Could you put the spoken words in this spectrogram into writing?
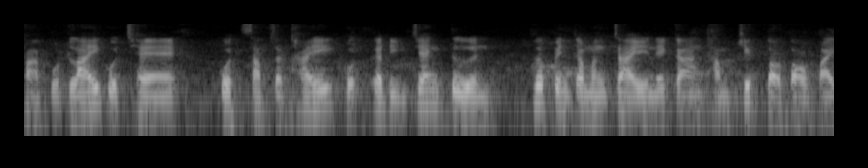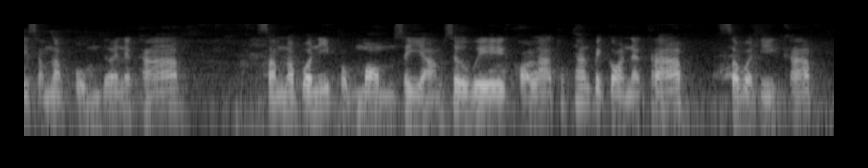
ฝากกดไลค์ กดแชร์ กด Subscribe กดกระดิ่งแจ้งเตือน เพื่อเป็นกำลังใจในการทำคลิปต่อๆไปสำหรับผมด้วยนะครับสำหรับวันนี้ผมหม่อมสยามเซอร์เวย์ขอลาทุกท่านไปก่อนนะครับ สวัสดีครับ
